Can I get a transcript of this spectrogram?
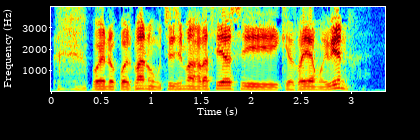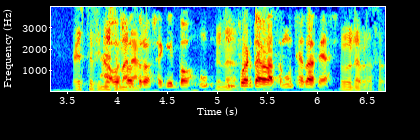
Bueno, pues Manu, muchísimas gracias y que os vaya muy bien este fin de semana. A vosotros, equipo. Un, fuerte abrazo. Muchas gracias. Un abrazo.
